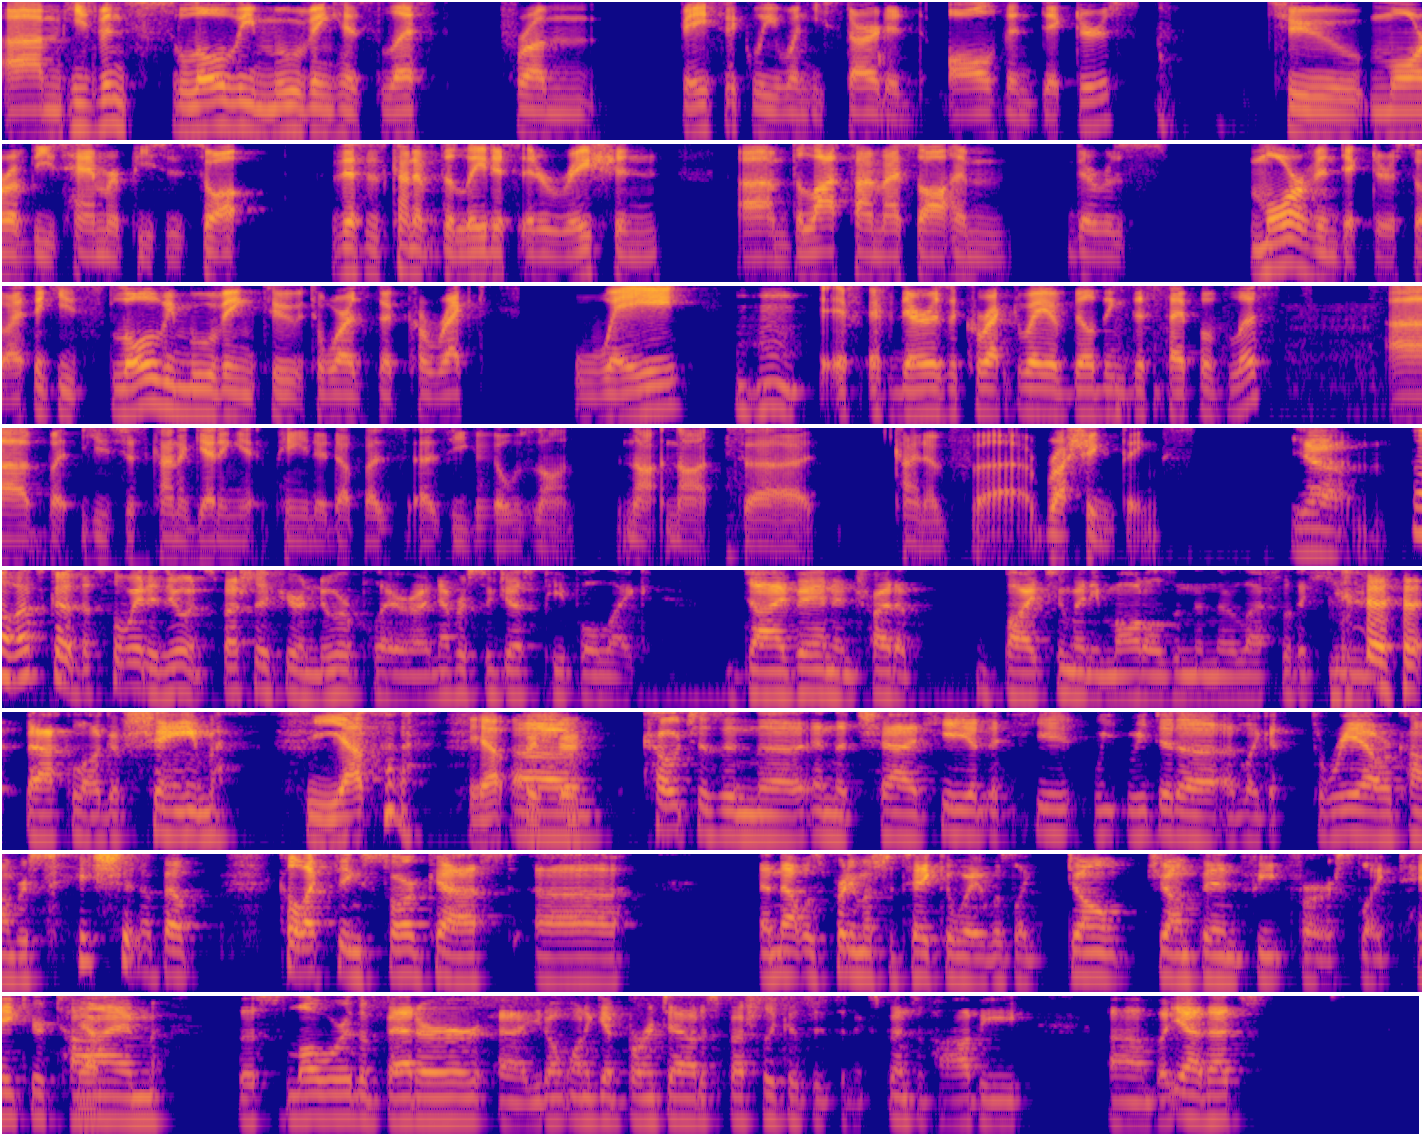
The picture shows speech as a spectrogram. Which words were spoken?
Um, he's been slowly moving his list from basically when he started all Vindictors to more of these hammer pieces. So uh, this is kind of the latest iteration. Um, the last time I saw him, there was more Vindictors. So I think he's slowly moving to towards the correct way, mhm. if if there is a correct way of building this type of list. Uh, but he's just kind of getting it painted up as as he goes on, not not uh, kind of uh, rushing things. yeah, Um, no, that's good. That's the way to do it, especially if you're a newer player. I never suggest people like dive in and try to buy too many models and then they're left with a huge backlog of shame. Yep, yep, for sure. um, Coach is in the in the chat. He had, he we, we did a like a three hour conversation about collecting Stormcast, uh, and that was pretty much the takeaway. Was like don't jump in feet first. Like take your time. The slower the better. Uh, you don't want to get burnt out, especially because it's an expensive hobby. Um, but yeah, that's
